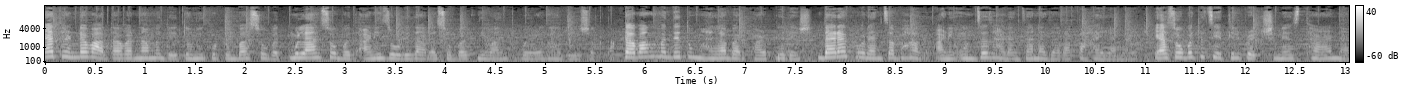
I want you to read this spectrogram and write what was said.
या थंड वातावरणामध्ये तुम्ही कुटुंबासोबत मुलांसोबत आणि जोडीदारासोबत निवांत वेळ घालवू शकता. तवांगमध्ये तुम्हाला बर्फाळ प्रदेश दऱ्याखोऱ्यांचा भाग आणि उंच झाडांचा नजारा पाहायला मिळेल. यासोबतच येथील प्रेक्षणीय स्थळांना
